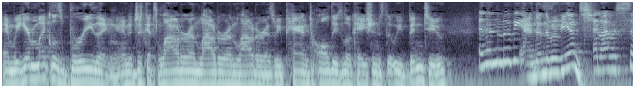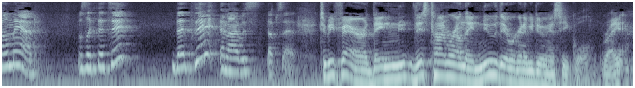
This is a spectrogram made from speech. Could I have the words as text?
And we hear Michael's breathing, and it just gets louder and louder and louder as we pan to all these locations that we've been to. And then the movie ends. And then the movie ends. And I was so mad. I was like, that's it? That's it? And I was upset. To be fair, they knew, this time around they knew they were going to be doing a sequel, right? Okay.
